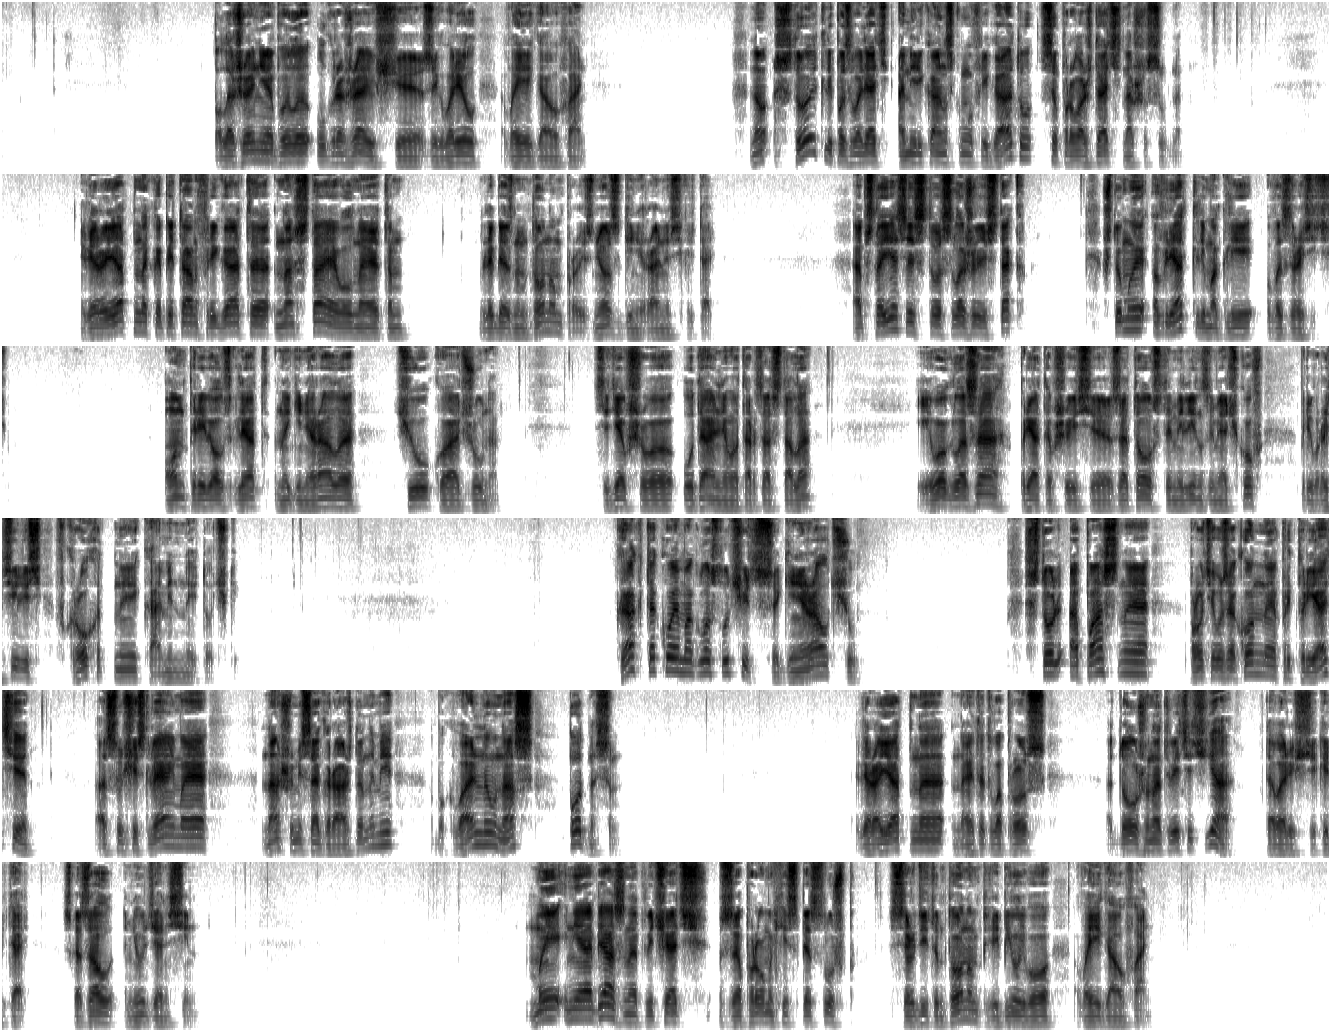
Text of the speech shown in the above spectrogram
«Положение было угрожающее», — заговорил Вэй Гаофань. Но стоит ли позволять американскому фрегату сопровождать наше судно? Вероятно, капитан фрегата настаивал на этом, любезным тоном произнес генеральный секретарь. Обстоятельства сложились так, что мы вряд ли могли возразить. Он перевел взгляд на генерала Чу Куаджуна, сидевшего у дальнего торца стола его глаза, прятавшиеся за толстыми линзами очков, превратились в крохотные каменные точки. Как такое могло случиться, генерал Чу? Столь опасное противозаконное предприятие, осуществляемое нашими согражданами, буквально у нас под носом. Вероятно, на этот вопрос должен ответить я, товарищ секретарь», — сказал Ню Дянсин. «Мы не обязаны отвечать за промахи спецслужб», — сердитым тоном перебил его Вэй Гаофань.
